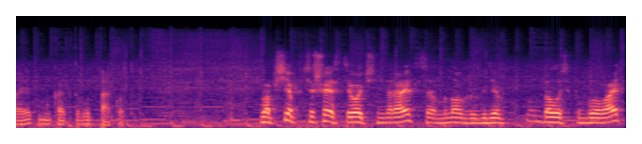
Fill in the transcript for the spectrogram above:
поэтому как-то вот так вот. Вообще путешествие очень нравится, много где удалось побывать.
